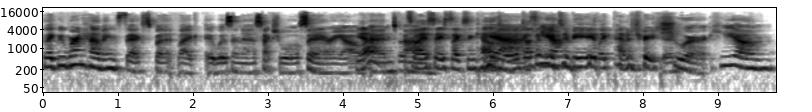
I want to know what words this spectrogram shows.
like we weren't having sex, but like it was in a sexual scenario. Yeah, and that's why I um, say sex encounter. yeah, it doesn't he, need um, to be like penetration. Sure, he um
